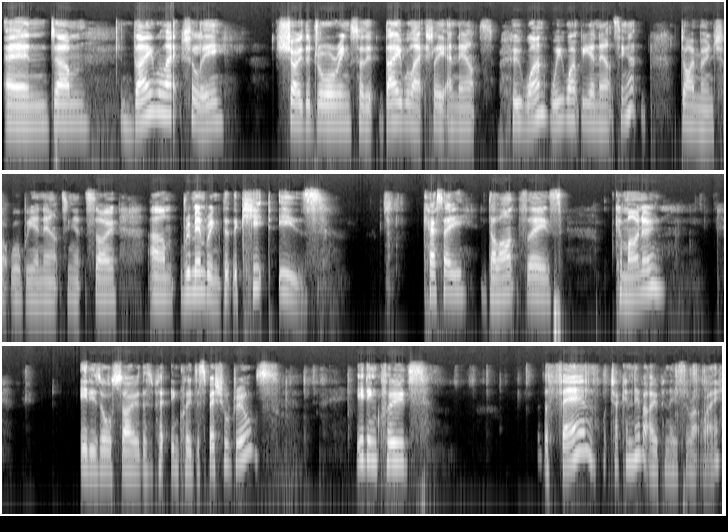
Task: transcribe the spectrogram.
and um, they will actually show the drawing so that they will actually announce who won. We won't be announcing it. DIYMoon Shop will be announcing it. So, um, remembering that the kit is Cathy Delanssay's kimono. It is also this includes the special drills. It includes the fan, which I can never open these the right way.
